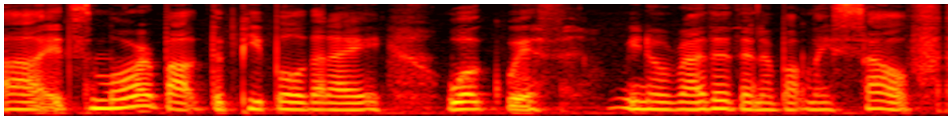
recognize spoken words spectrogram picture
uh, it's more about the people that I work with, you know, rather than about myself.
